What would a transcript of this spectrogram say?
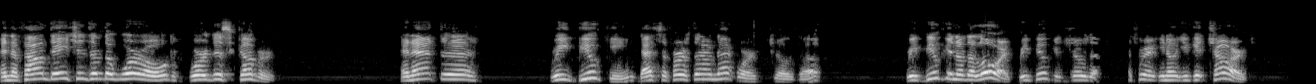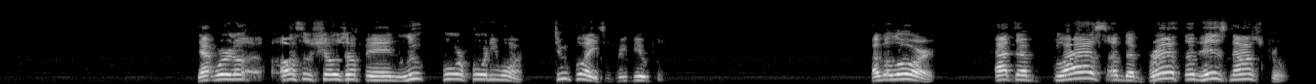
and the foundations of the world were discovered. And at the rebuking, that's the first time that word shows up. Rebuking of the Lord. Rebuking shows up. That's where, you know, you get charged. That word also shows up in Luke 4.41. Two places, rebuking. Of the Lord. At the blast of the breath of his nostrils.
